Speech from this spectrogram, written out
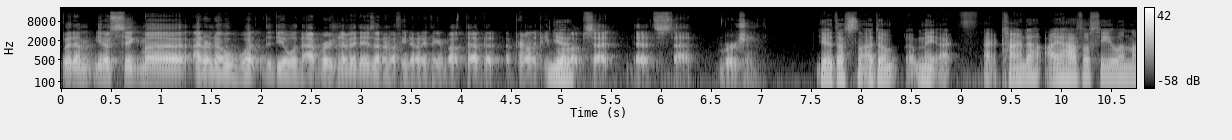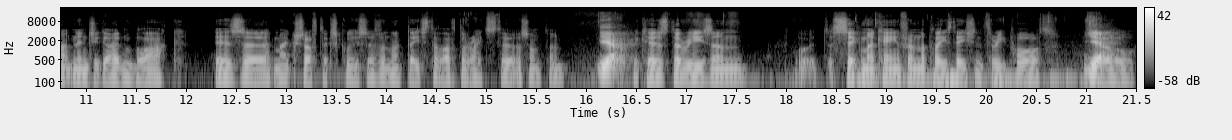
but um, you know Sigma, I don't know what the deal with that version of it is. I don't know if you know anything about that, but apparently people Yeah. are upset that it's that version. Yeah, that's not. I don't. I mean, I, I kind of. I have a feeling that Ninja Gaiden Black is a Microsoft exclusive, and that they still have the rights to it or something. Yeah, Because the reason Sigma came from the PlayStation Three port. Yeah. So,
